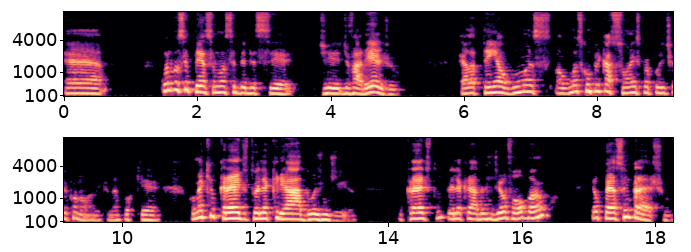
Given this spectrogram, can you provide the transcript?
é, quando você pensa numa CBDC de, de varejo, ela tem algumas, algumas complicações para a política econômica, né? porque como é que o crédito ele é criado hoje em dia? O crédito ele é criado hoje em dia, eu vou ao banco, eu peço um empréstimo,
